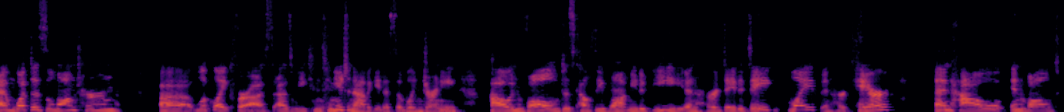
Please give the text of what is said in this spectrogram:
and what does the long term uh, look like for us as we continue to navigate a sibling journey? How involved does Kelsey want me to be in her day to day life, in her care? And how involved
